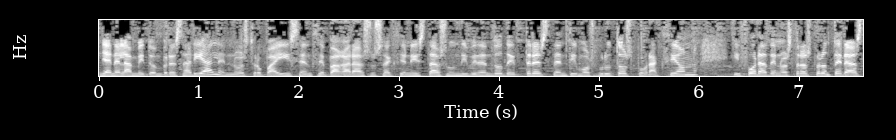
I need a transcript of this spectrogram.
Ya en el ámbito empresarial, en nuestro país, ENCE pagará a sus accionistas un dividendo de 3 céntimos brutos por acción y fuera de nuestras fronteras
